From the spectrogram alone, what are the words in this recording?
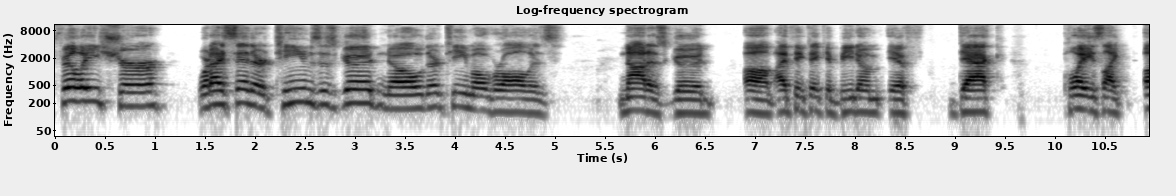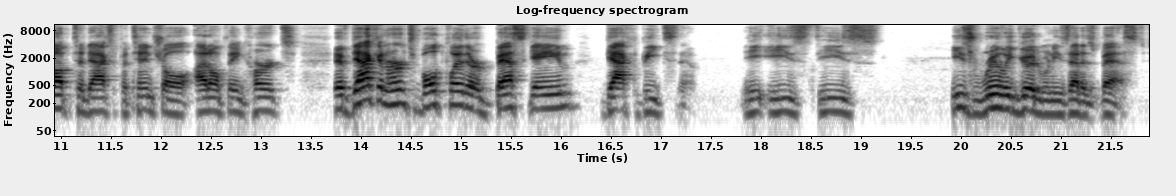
Philly? Sure. Would I say their team's is good? No, their team overall is not as good. Um, I think they could beat them if Dak plays like up to Dak's potential. I don't think Hurts. If Dak and Hurts both play their best game, Dak beats them. He, he's he's he's really good when he's at his best.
